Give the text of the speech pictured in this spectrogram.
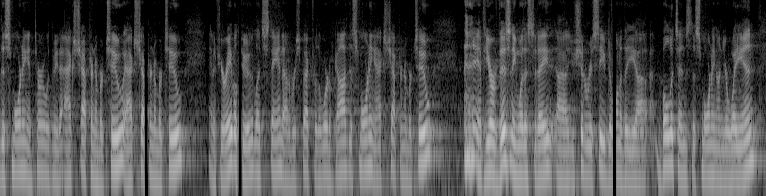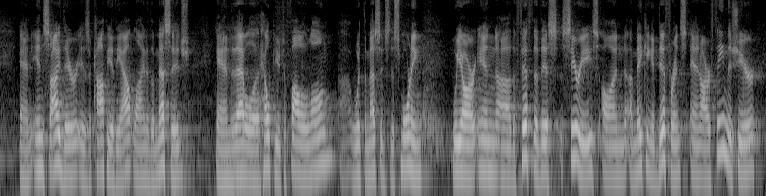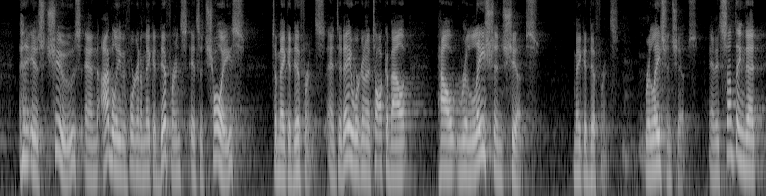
would, this morning and turn with me to Acts chapter number 2. Acts chapter number 2. And if you're able to, let's stand out of respect for the Word of God this morning. Acts chapter number 2. if you're visiting with us today, uh, you should have received one of the uh, bulletins this morning on your way in. And inside there is a copy of the outline of the message, and that'll uh, help you to follow along uh, with the message this morning. We are in uh, the fifth of this series on uh, making a difference, and our theme this year is choose. And I believe if we're going to make a difference, it's a choice to make a difference. And today we're going to talk about how relationships make a difference. Relationships. And it's something that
